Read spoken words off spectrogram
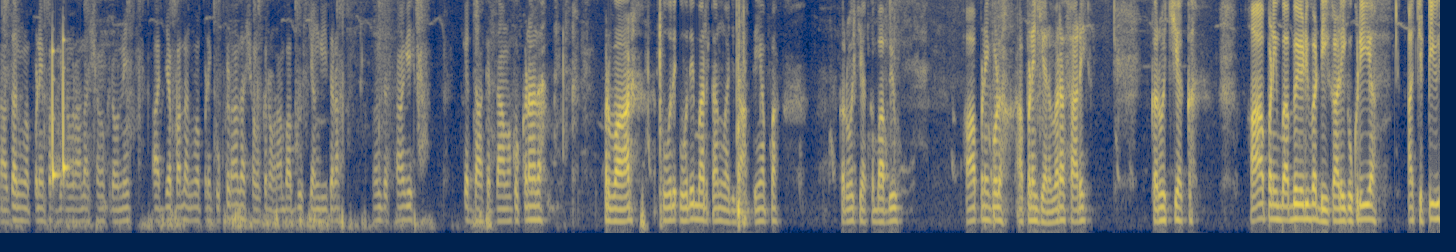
ਨਾਲ ਤੁਹਾਨੂੰ ਆਪਣੇ ਪਰ ਜਾਨਵਰਾਂ ਦਾ ਸ਼ੌਂਕ ਕਰਾਉਣੇ ਅੱਜ ਆਪਾਂ ਤੁਹਾਨੂੰ ਆਪਣੇ ਕੁੱਕੜਾਂ ਦਾ ਸ਼ੌਂਕ ਕਰਾਉਣਾ ਬਾਬੂ, ਚੰਗੀ ਤਰ੍ਹਾਂ। ਤੁਹਾਨੂੰ ਦੱਸਾਂਗੇ ਕਿੱਦਾਂ ਕਿੱਦਾਂ ਵਾ ਕੁੱਕੜਾਂ ਦਾ ਪਰਿਵਾਰ। ਉਹਦੇ ਉਹਦੇ ਬਾਰੇ ਤੁਹਾਨੂੰ ਅੱਜ ਦੱਸਦੇ ਆ ਆਪਾਂ। ਕਰੋ ਚੈੱਕ ਬਾਬਿਓ। ਆਪਣੇ ਕੋਲ ਆਪਣੇ ਜਾਨਵਰ ਆ ਸਾਰੇ। ਕਰੋ ਚੈੱਕ ਆ ਆਪਣੀ ਬਾਬੇ ਜਿਹੜੀ ਵੱਡੀ ਕਾਲੀ ਕੁਕੜੀ ਆ ਆ ਚਿੱਟੀ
